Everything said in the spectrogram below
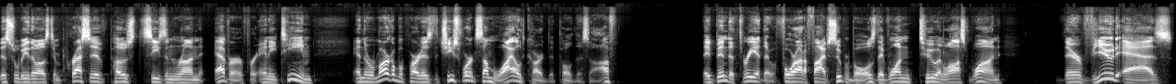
This will be the most impressive postseason run ever for any team. And the remarkable part is the Chiefs weren't some wild card that pulled this off. They've been to three, they were four out of five Super Bowls. They've won two and lost one. They're viewed as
